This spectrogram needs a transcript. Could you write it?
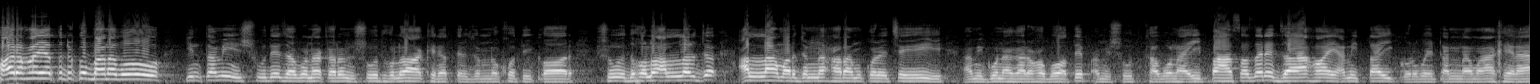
ঘর হয় এতটুকু বানাবো। কিন্তু আমি সুদে যাব না, কারণ সুদ হলো আখিরাতের জন্য ক্ষতিকর। সুদ হলো আল্লাহর আল্লাহ আমার জন্য হারাম করেছে আমি গুণাগার হব, অতএব আমি সুদ খাব না। এই পাঁচ হাজারে যা হয় আমি তাই করব, এটার নাম আখেরা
